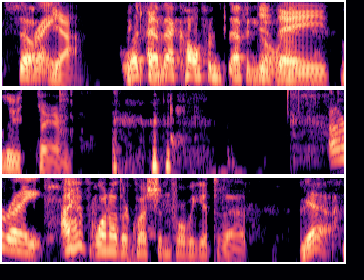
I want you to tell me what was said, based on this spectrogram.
So Right. Yeah, let's have that call from Zeppin is a loose term. All right. I have one other question before we get to that. Yeah.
